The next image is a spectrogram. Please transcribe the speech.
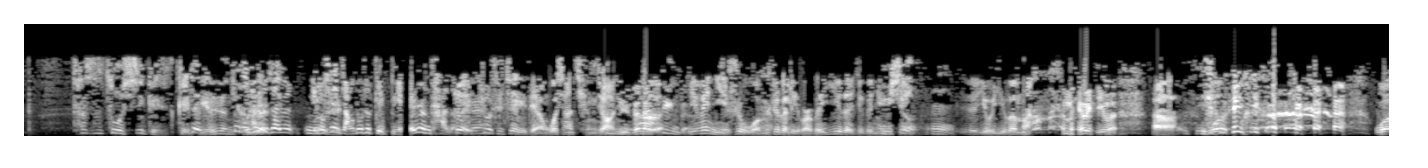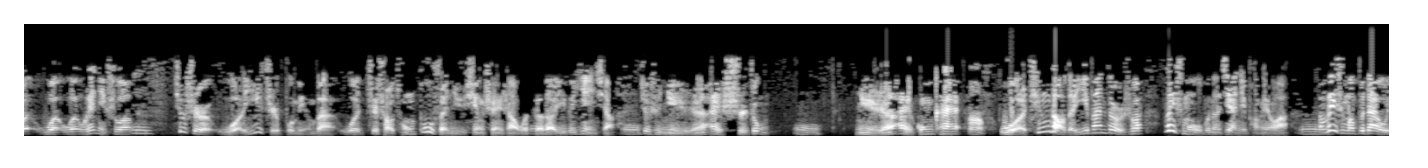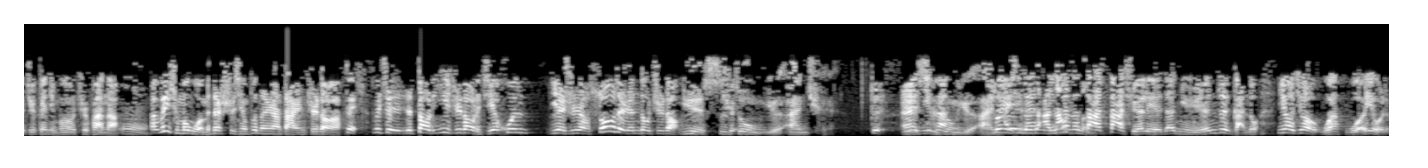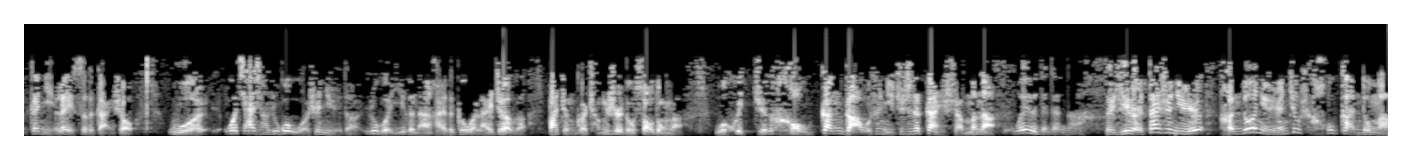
他是做戏给给别人这看的，个就是在于你们现在讲的都是给别人看的，对，就是这一点，我想请教你，女的来定的因为你是我们这个里边唯一的这个女性，女性嗯。呃，有疑问吗？没有疑问啊，我我我我我跟你说，嗯。就是我一直不明白，我至少从部分女性身上，我得到一个印象，嗯。就是女人爱示众。嗯女人爱公开，嗯我听到的一般都是说，为什么我不能见你朋友啊？嗯啊为什么不带我去跟你朋友吃饭呢？嗯啊，为什么我们的事情不能让大人知道啊？对，为什到了一直到了结婚，也是让所有的人都知道。越示众越安全。对，哎，越你看示众越安所以全你看你看那 announcement 大大学里的女人最感动，要叫我我有跟你类似的感受。我我假想，如果我是女的，如果一个男孩子给我来这个，把整个城市都骚动了，我会觉得好尴尬。我说你这是在干什么呢？我也有点尴尬。对，是，但是女人很多女人就是好感动啊，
